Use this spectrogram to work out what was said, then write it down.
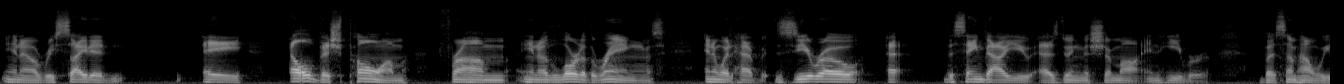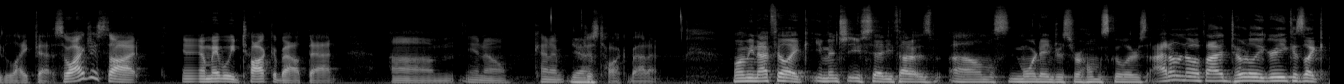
you know, recited a elvish poem from you know the Lord of the Rings, and it would have zero the same value as doing the Shema in Hebrew, but somehow we like that. So I just thought, you know, maybe we'd talk about that. Um, you know, kind of yeah. just talk about it. Well, I mean, I feel like you mentioned, you said you thought it was uh, almost more dangerous for homeschoolers. I don't know if I'd totally agree because, like,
